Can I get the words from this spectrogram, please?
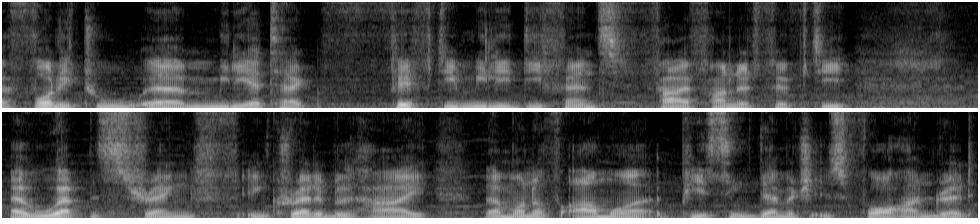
a 42 uh, melee attack, 50 melee defense, 550 uh, weapon strength, incredibly high. The amount of armor piercing damage is 400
